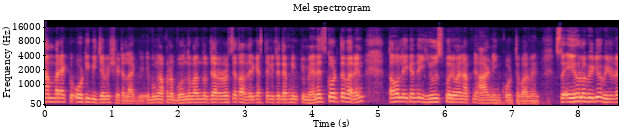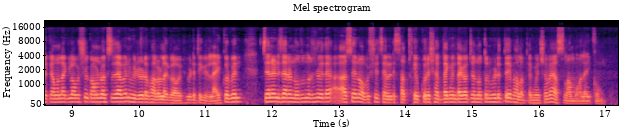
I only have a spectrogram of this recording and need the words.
নাম্বার একটা ওটিপি যাবে সেটা লাগবে। এবং আপনার বন্ধুবান্ধব যারা রয়েছে, তাদের কাছ থেকে যদি আপনি একটু ম্যানেজ করতে পারেন, তাহলে এখান থেকে হিউজ পরিমাণে আপনি আর্নিং করতে পারবেন। সো এই হলো ভিডিও ভিডিওটা কেমন লাগল অবশ্যই কমেন্ট বক্সে যাবেন। ভিডিওটা ভালো লাগল অবশ্যই ভিডিও থেকে লাইক করবেন। চ্যানেলে যারা নতুন দর্শক আছেন, অবশ্যই চ্যানেলটি সাবস্ক্রাইব করে সাথে থাকবেন। দেখা হচ্ছে নতুন ভিডিওতে ভালো থাকবেন সবাই। আসসালামু আলাইকুম।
